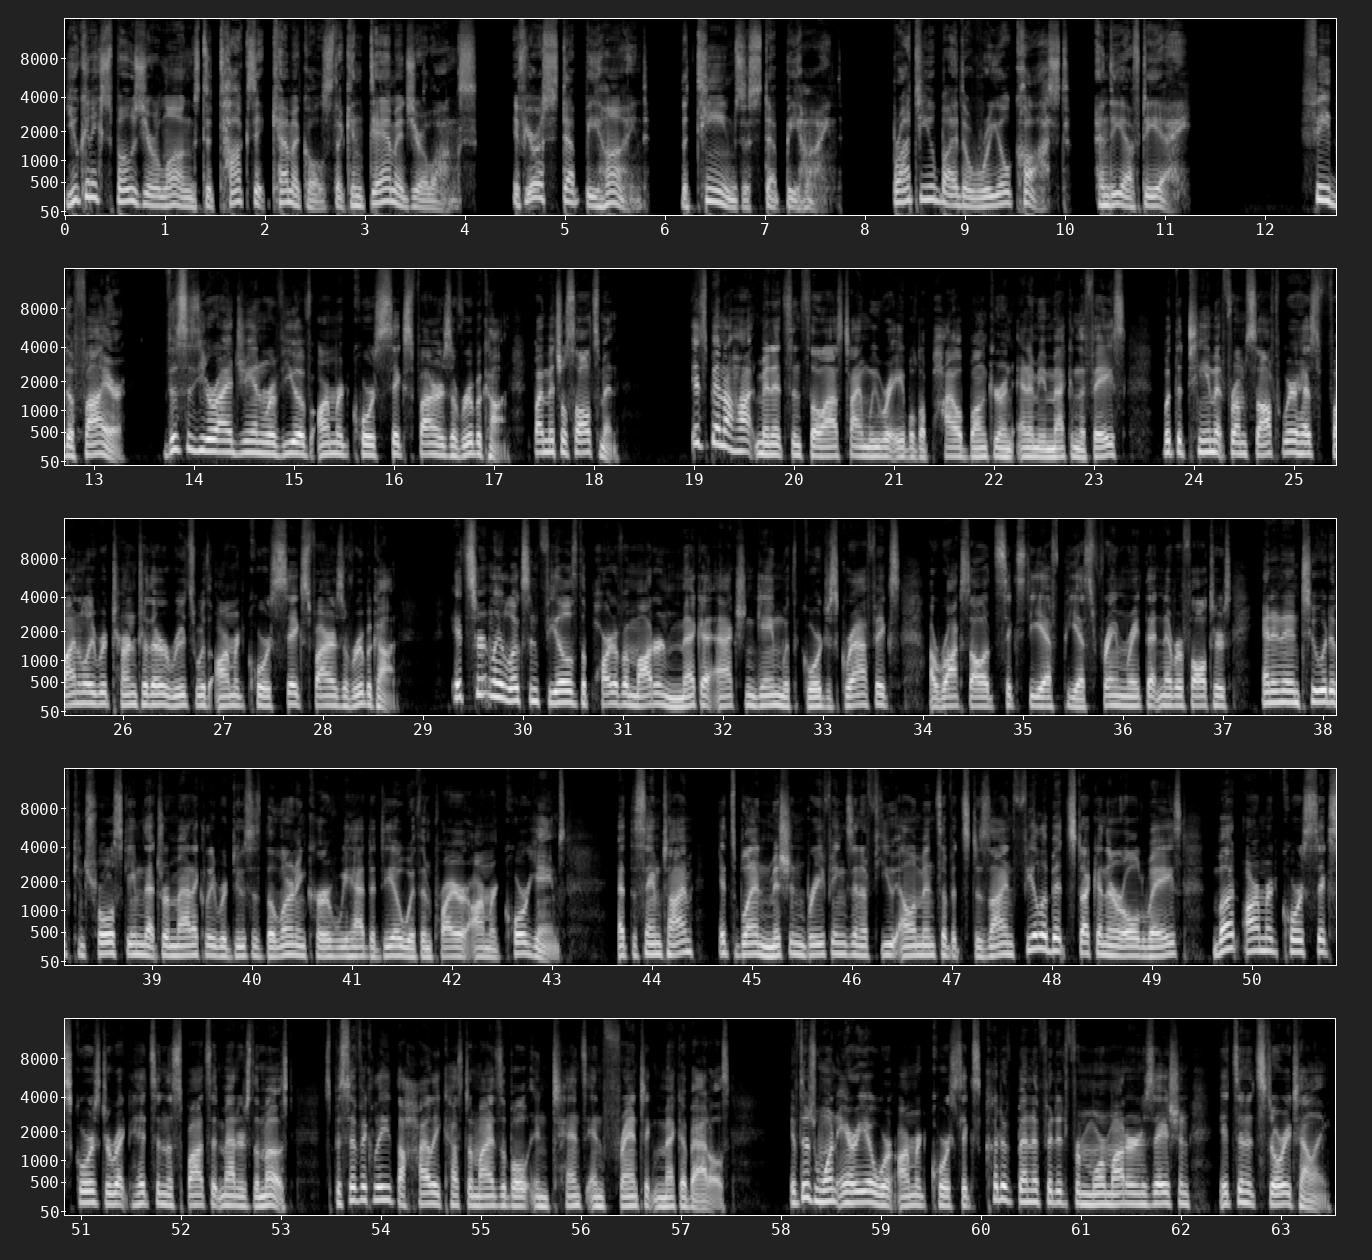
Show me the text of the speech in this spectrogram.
you can expose your lungs to toxic chemicals that can damage your lungs. If you're a step behind, the team's a step behind. Brought to you by The Real Cost and the FDA. Feed the Fire. This is your IGN review of Armored Core 6 Fires of Rubicon by Mitchell Saltzman. It's been a hot minute since the last time we were able to pile bunker an enemy mech in the face, but the team at From Software has finally returned to their roots with Armored Core 6 Fires of Rubicon. It certainly looks and feels the part of a modern mecha action game with gorgeous graphics, a rock solid 60 FPS frame rate that never falters, and an intuitive control scheme that dramatically reduces the learning curve we had to deal with in prior Armored Core games. At the same time, its bland mission briefings and a few elements of its design feel a bit stuck in their old ways, but Armored Core 6 scores direct hits in the spots that matters the most, specifically the highly customizable, intense, and frantic mecha battles. If there's one area where Armored Core 6 could have benefited from more modernization, it's in its storytelling.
